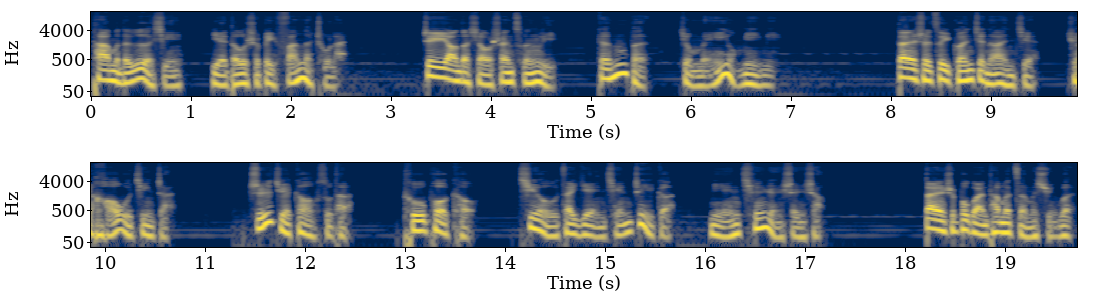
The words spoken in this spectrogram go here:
他们的恶行也都是被翻了出来。这样的小山村里根本就没有秘密。但是最关键的案件却毫无进展。直觉告诉他，突破口就在眼前这个年轻人身上。但是不管他们怎么询问，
